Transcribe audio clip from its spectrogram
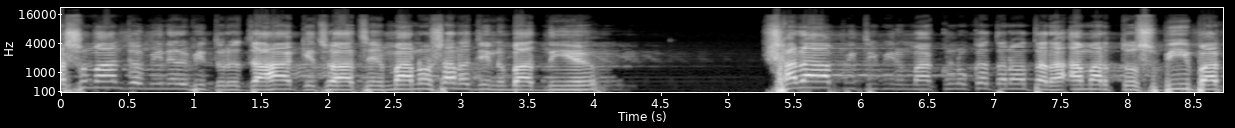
আসমান জমিনের ভিতরে যাহা কিছু আছে, মানুষ আর জিন বাদ নিয়ে সারা পৃথিবীর মাকলুকাতনা তারা আমার তসবি পাঠ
